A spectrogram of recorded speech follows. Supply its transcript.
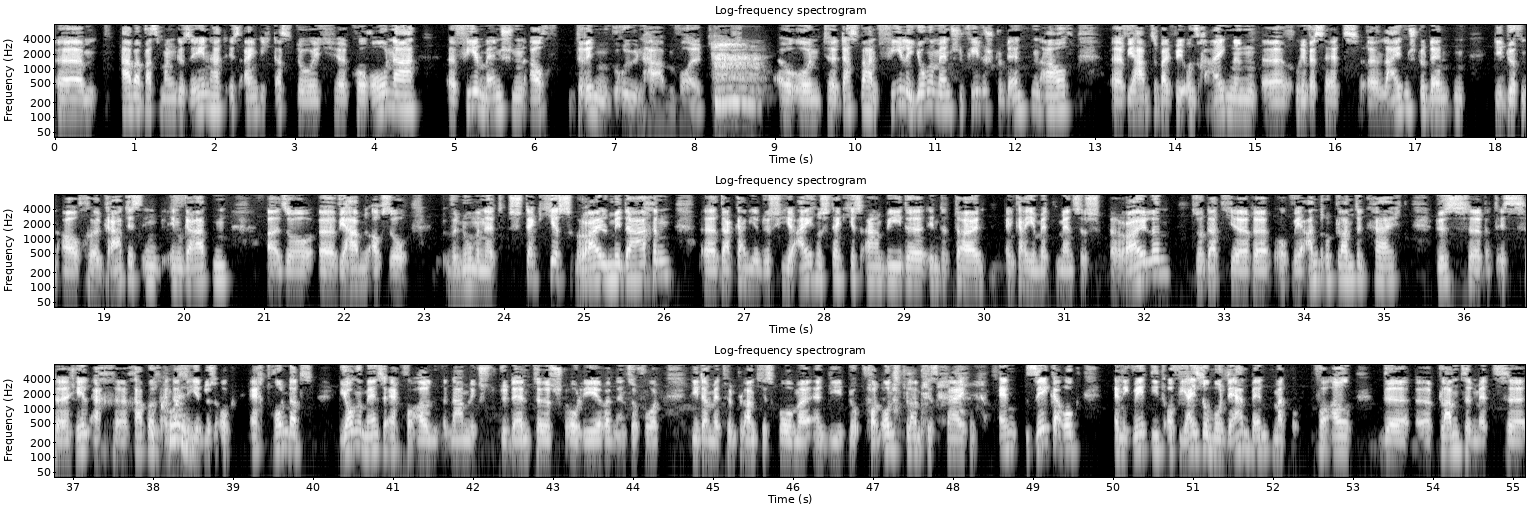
Ähm, aber was man gesehen hat, ist eigentlich, dass durch äh, Corona äh, viel Menschen auch drinnen grün haben wollten. Ah. Und äh, das waren viele junge Menschen, viele Studenten auch. Äh, wir haben zum Beispiel unsere eigenen äh, Universitätsleidenstudenten, die dürfen auch äh, gratis in, in Garten. Also äh, wir haben auch so we noemen het stekjesruilmiddagen. Uh, daar kan je dus je eigen stekjes aanbieden in de tuin en kan je met mensen ruilen, zodat je uh, ook weer andere planten krijgt. Dus uh, dat is uh, heel erg grappig. Cool. En dan zie je dus ook echt honderd jonge mensen, echt vooral namelijk studenten, scholieren enzovoort, die dan met hun plantjes komen en die van ons plantjes krijgen. En zeker ook, en ik weet niet of jij zo modern bent, maar vooral de uh, planten met uh,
